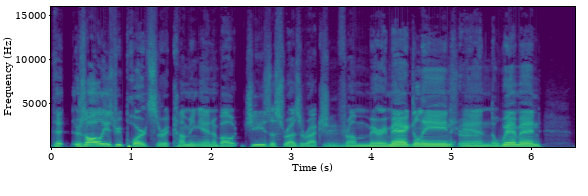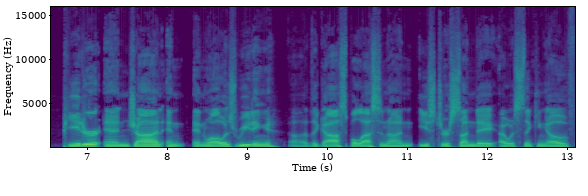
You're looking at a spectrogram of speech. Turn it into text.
that there's all these reports that are coming in about Jesus' resurrection from Mary Magdalene Sure. and the women, Peter and John, and and while I was reading uh, the gospel lesson on Easter Sunday, I was thinking of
